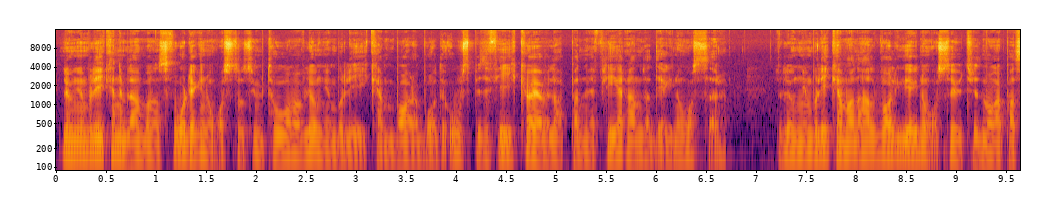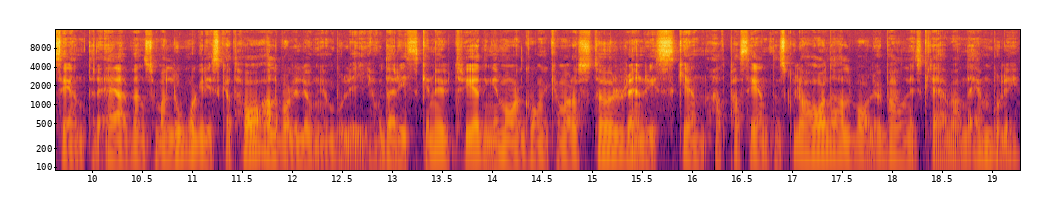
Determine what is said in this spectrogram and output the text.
Lungemboli kan ibland vara en svår diagnos då symptom av lungemboli kan vara både ospecifika och överlappande med flera andra diagnoser. Då lungemboli kan vara en allvarlig diagnos utreds många patienter även som har låg risk att ha allvarlig lungemboli och där risken med utredningen många gånger kan vara större än risken att patienten skulle ha en allvarlig och behandlingskrävande emboli.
